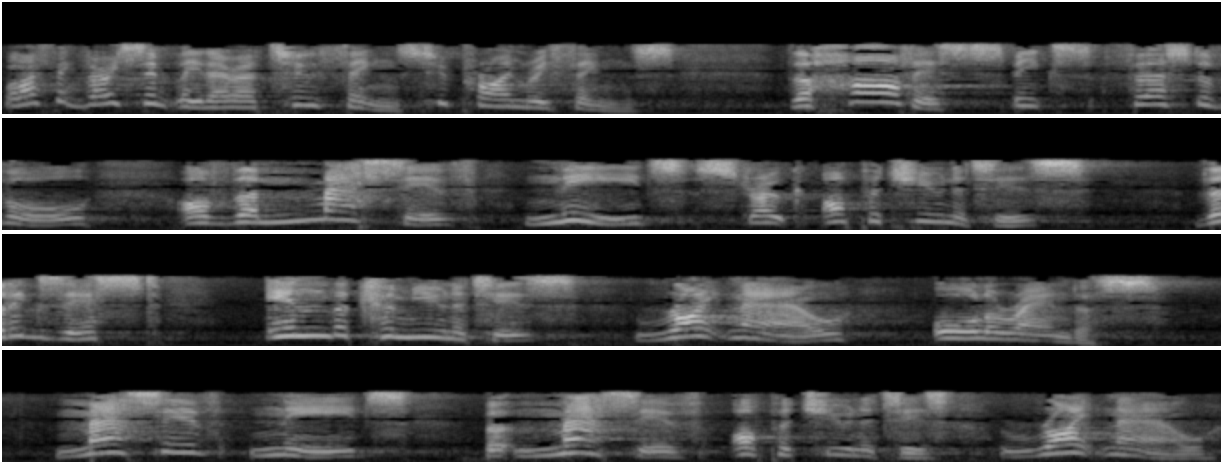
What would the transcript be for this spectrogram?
Well, I think very simply there are two things, two primary things. The harvest speaks, first of all, of the massive needs stroke opportunities that exist in the communities right now all around us. Massive needs, but massive opportunities right now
